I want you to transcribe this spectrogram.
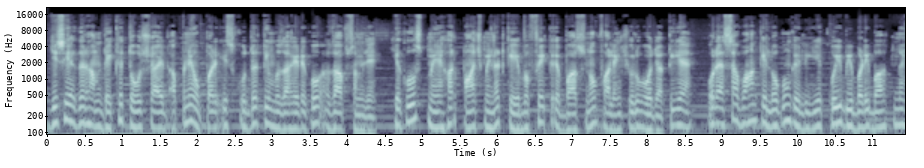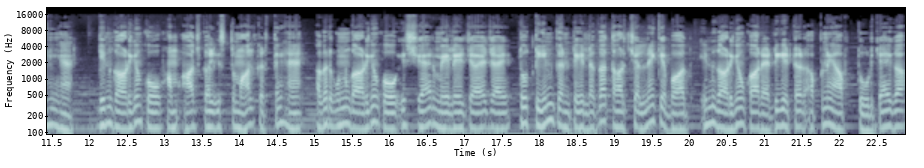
जिसे अगर हम देखें तो शायद अपने ऊपर इस कुदरती मुजाहरे को अजाब समझें। यकूस्त में हर पाँच मिनट के वफे के बाद स्नो फॉलिंग शुरू हो जाती है, और ऐसा वहाँ के लोगों के लिए कोई भी बड़ी बात नहीं है। जिन गाड़ियों को हम आजकल इस्तेमाल करते हैं, अगर उन गाड़ियों को इस शहर में ले जाया जाए तो तीन घंटे लगातार चलने के बाद इन गाड़ियों का रेडिएटर अपने आप टूट जाएगा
